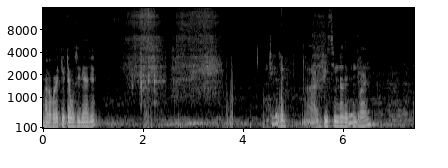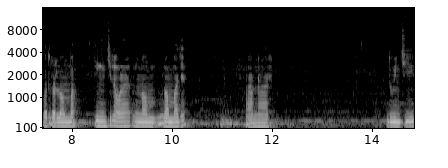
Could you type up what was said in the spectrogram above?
ভালো করে কেটে বসিয়ে দেওয়া আছে। ঠিক আছে? আর ফিসিংটা দেখে নিতে পারেন। কতটা লম্বা? তিন ইঞ্চি লম্বা লম্বা আছে। আপনার দু ইঞ্চি,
